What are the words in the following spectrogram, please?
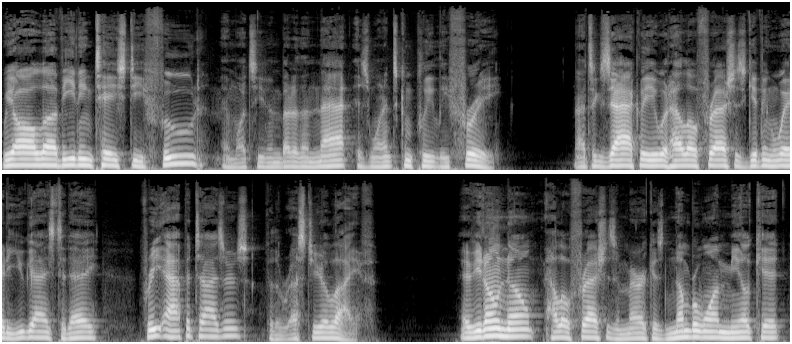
We all love eating tasty food, and what's even better than that is when it's completely free. That's exactly what HelloFresh is giving away to you guys today free appetizers for the rest of your life. If you don't know, HelloFresh is America's number one meal kit.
